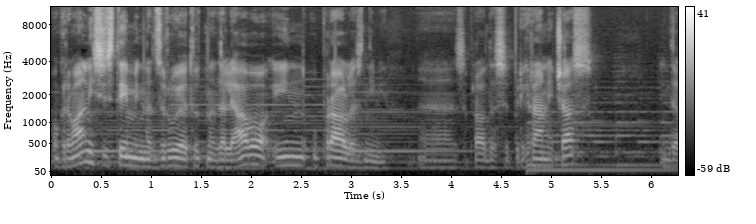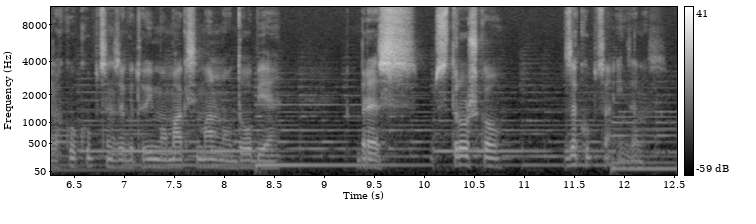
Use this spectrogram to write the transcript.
ogrevalni sistemi nadzorujejo tudi nadaljavo in upravlja z njimi. Eh, se pravi, da se prihrani čas in da lahko kupcem zagotovimo maksimalno obdobje brez stroškov za kupca in za nas.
